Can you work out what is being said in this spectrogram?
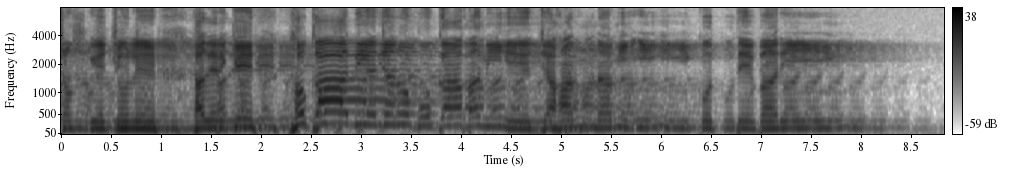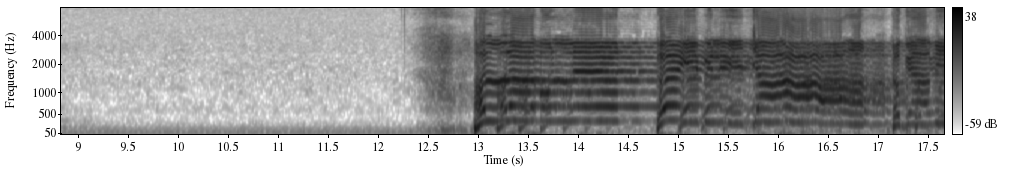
সঙ্গে চলে তাদেরকে ধোকা দিয়ে যেন বোকা বানিয়ে জাহান্নামি করতে পারি। আল্লাহ বললেন যা তোকে আমি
